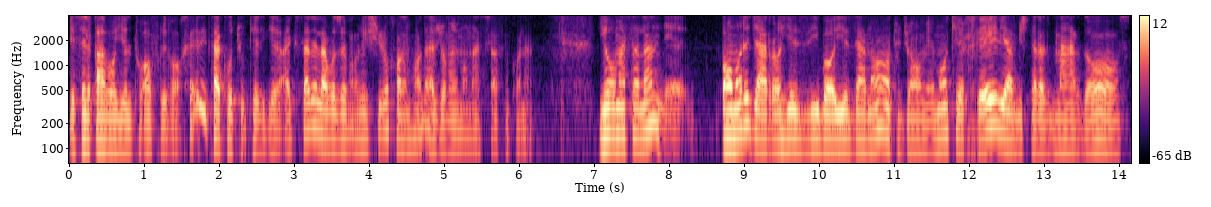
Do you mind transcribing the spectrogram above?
یه سری قبایل تو آفریقا. خیلی تک و توک دیگه. اکثر لوازم آرایشی رو خانم ها در جامعه ما مصرف می‌کنن. یا مثلا آمار جراحی زیبایی زنا تو جامعه ما که خیلی هم بیشتر از مرداست.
